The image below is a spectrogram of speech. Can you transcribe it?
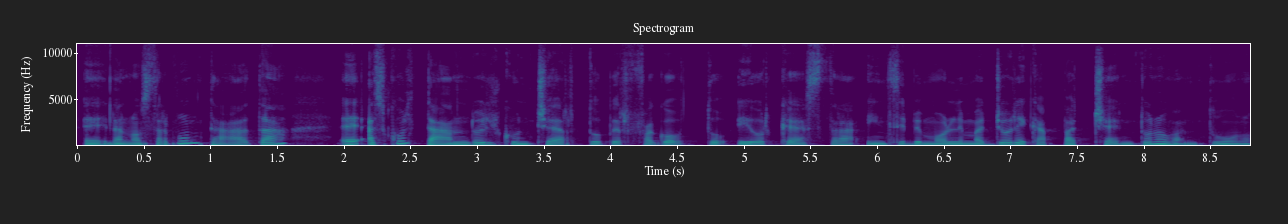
eh, la nostra puntata eh, ascoltando il concerto per fagotto e orchestra in si bemolle maggiore K191,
